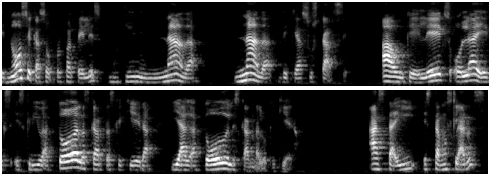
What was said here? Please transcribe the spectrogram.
que no se casó por papeles, no tiene nada, nada de qué asustarse. Aunque el ex o la ex escriba todas las cartas que quiera y haga todo el escándalo que quiera. ¿Hasta ahí estamos claros?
